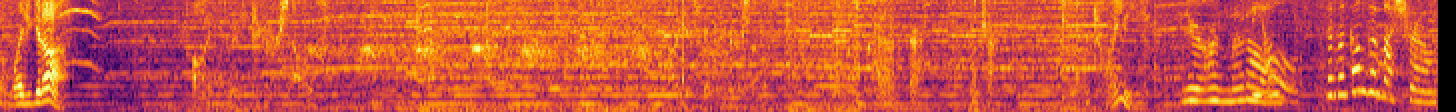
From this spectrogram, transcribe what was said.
Oh, Why'd you get off? Oh, do we have to pick it ourselves? I guess we have to pick it ourselves. Okay, that's fair. That tracks. They're tiny. They are little. Behold, the Magunga mushroom.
